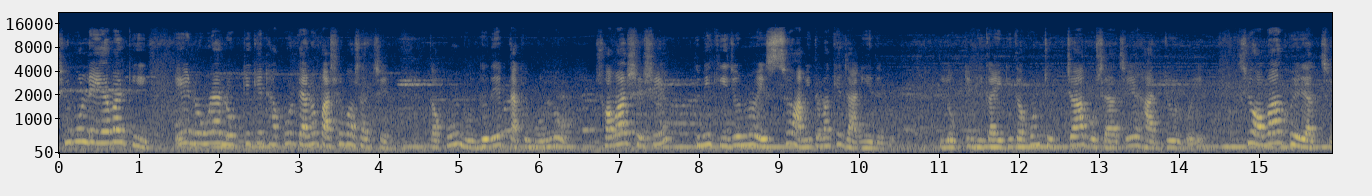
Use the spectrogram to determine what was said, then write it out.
সে বললে, এ আবার কি? এই নোংরা লোকটিকে ঠাকুর কেন পাশে বসাচ্ছেন? তখন বুদ্ধদেব তাকে বলল, সবার শেষে তুমি কি জন্য এসছো আমি তোমাকে জানিয়ে দেব। লোকটি ভিখারিটি তখন চুপচাপ বসে আছে, হাত জোর করে। সে অবাক হয়ে যাচ্ছে।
